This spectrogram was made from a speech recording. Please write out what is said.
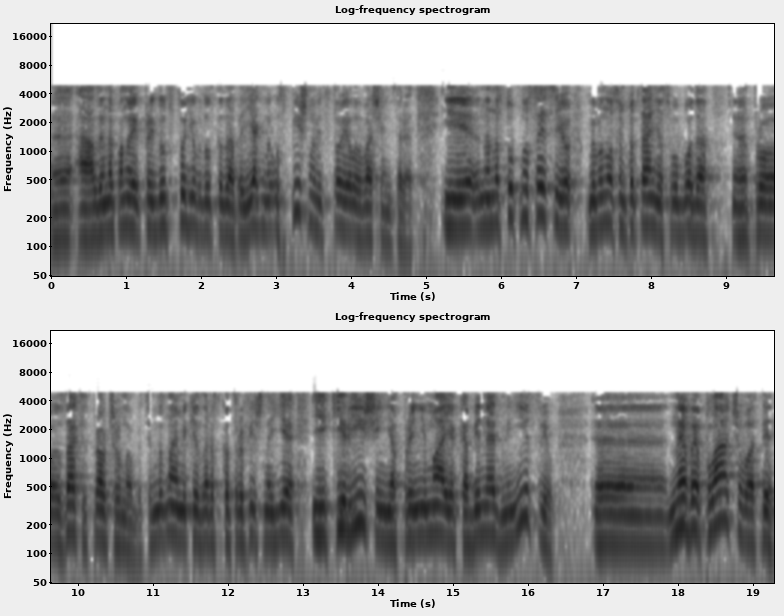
Е, Але напевно, як прийдуть в студію, будуть сказати, як ми успішно відстояли ваші інтереси. І на наступну сесію ми виносимо питання свобода е, про захист прав чорнобильців. Ми знаємо, яке зараз катастрофічне є, і які рішення приймає Кабінет міністрів е, не виплачувати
